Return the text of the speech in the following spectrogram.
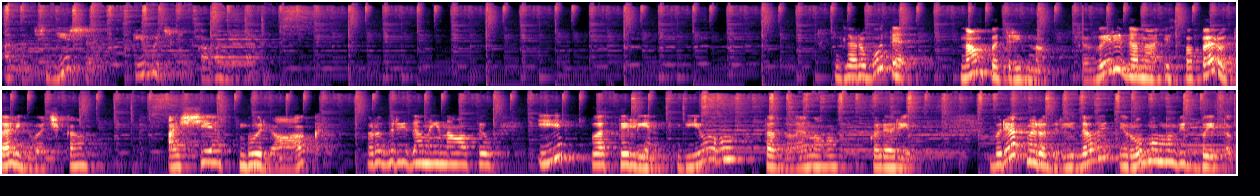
а точніше скибочку кавунця. Для роботи нам потрібна вирізана із паперу тарілочка, а ще буряк, розрізаний навпіл, і пластилін білого та зеленого кольорів. Буряк ми розрізали і робимо відбиток.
